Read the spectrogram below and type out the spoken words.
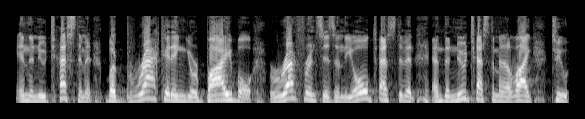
in the New Testament, but bracketing your Bible references in the Old Testament and the New Testament alike to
